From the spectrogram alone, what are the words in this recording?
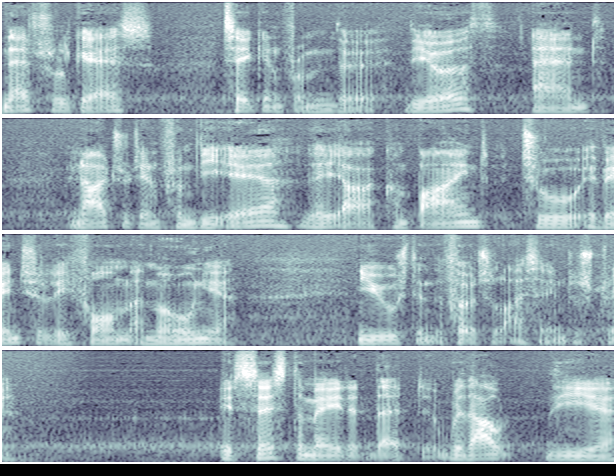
natural gas taken from the, the earth and nitrogen from the air, they are combined to eventually form ammonia used in the fertilizer industry. It's estimated that without the uh,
